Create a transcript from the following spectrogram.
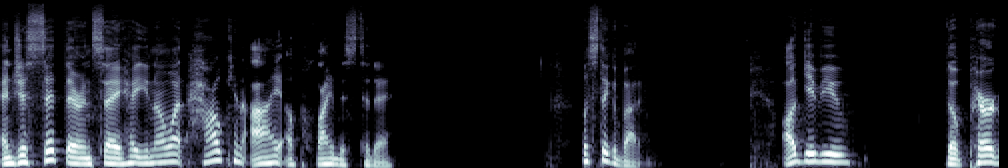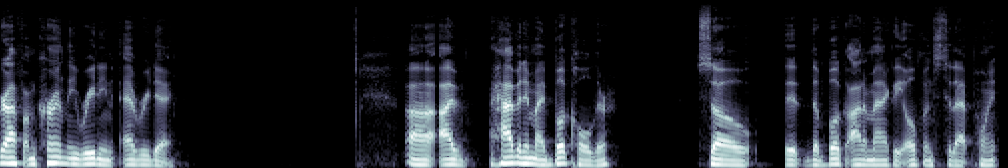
And just sit there and say, hey, you know what? How can I apply this today? Let's think about it. I'll give you the paragraph I'm currently reading every day. Uh, I have it in my book holder so it, the book automatically opens to that point.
